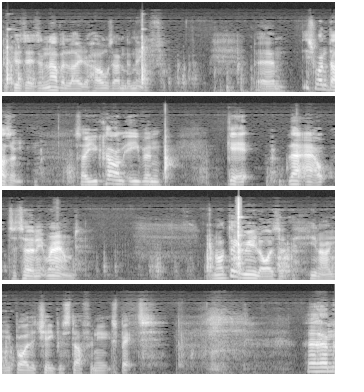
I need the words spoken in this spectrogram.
because there's another load of holes underneath. Um, this one doesn't. So you can't even get that out to turn it round. And I do realise that you know you buy the cheaper stuff and you expect um,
